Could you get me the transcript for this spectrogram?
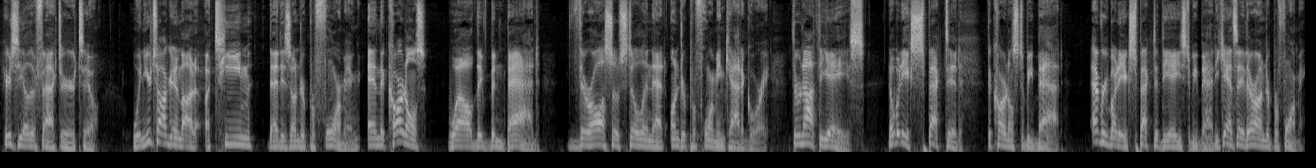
Here's the other factor here, too. When you're talking about a team that is underperforming, and the Cardinals, well, they've been bad, they're also still in that underperforming category. They're not the A's. Nobody expected the Cardinals to be bad. Everybody expected the A's to be bad. You can't say they're underperforming.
